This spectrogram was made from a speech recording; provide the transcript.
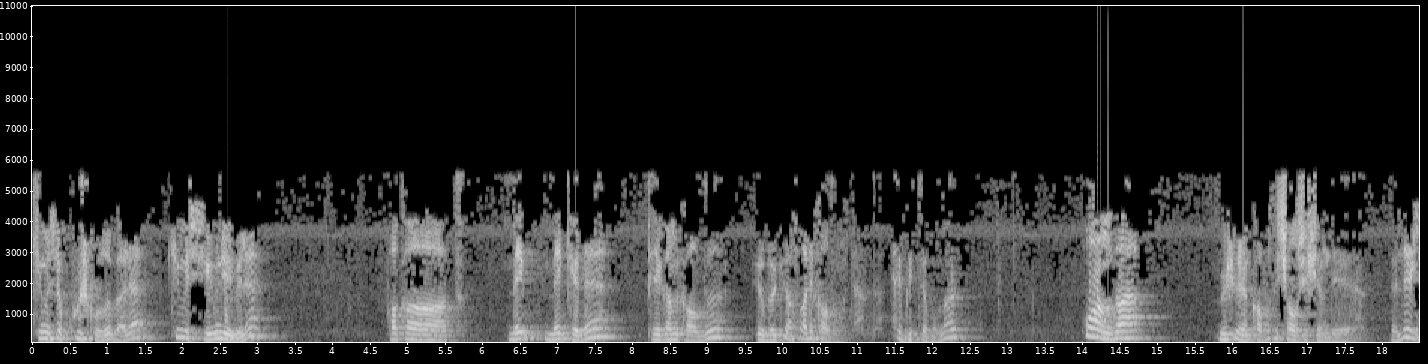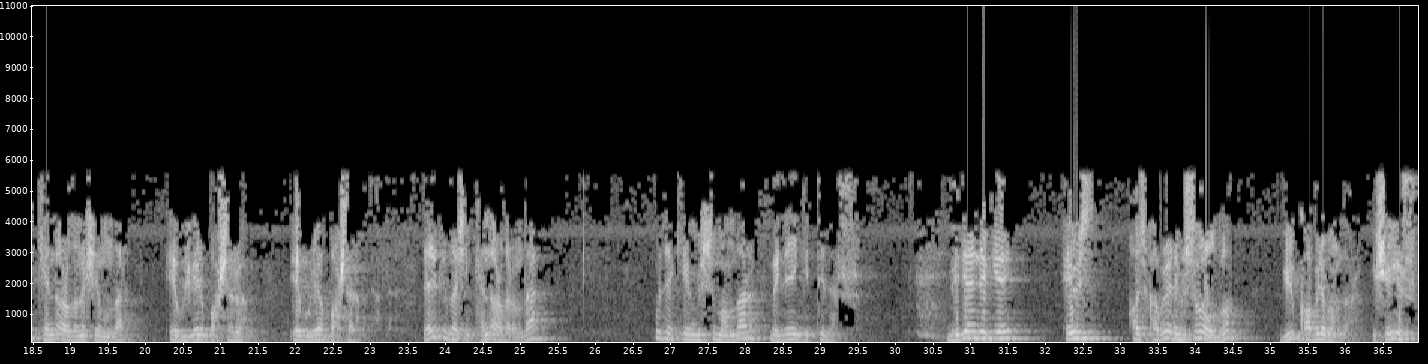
Kimisi kuş kulu böyle. Kimi seviniyor bile. Fakat Mekke'de peygamber kaldı. Öbürkü Ali kaldı muhtemelen. Hep gitti bunlar. O anda müşriklerin kapısı çalışır şimdi. Derler ki kendi aralarına şimdi bunlar Ebu Cehil başları. Ebu Cehil başları. Derler ki bunlar şimdi kendi aralarında buradaki Müslümanlar Medine'ye gittiler. Medine'deki Evs Hazreti kabile de Müslüman oldu. Büyük kabile bunlar. Bir şehir.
